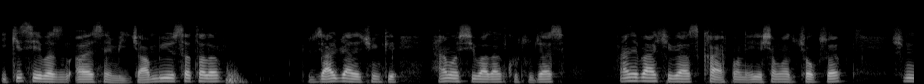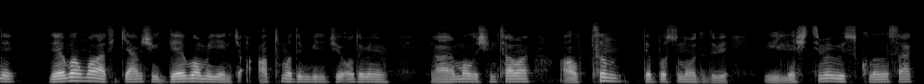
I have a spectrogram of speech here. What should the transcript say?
iki sihirbazın arasına bir cam büyü satalım. Güzel bir yerde çünkü hem o sihirbazdan kurtulacağız. Hani belki biraz kayıpmanla yaşamadı çok zor. Şimdi dev bomba artık gelmiş çünkü dev bomba yenince atmadım birinci o da benim yarım Şimdi tamam altın deposunu orada da bir iyileştirme büyüsü kullanırsak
